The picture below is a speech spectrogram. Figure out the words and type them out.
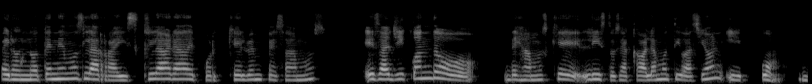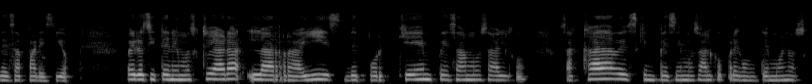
pero no tenemos la raíz clara de por qué lo empezamos, es allí cuando dejamos que, listo, se acaba la motivación y ¡pum!, desapareció. Pero si tenemos clara la raíz de por qué empezamos algo, o sea, cada vez que empecemos algo, preguntémonos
